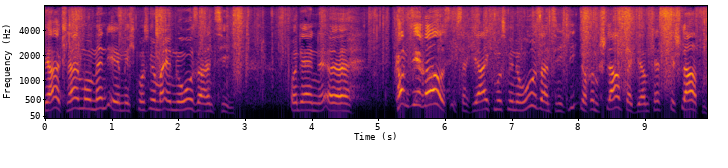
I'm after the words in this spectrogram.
ja, kleinen Moment eben, ich muss mir mal eben eine Hose anziehen. Und dann, äh, kommen Sie raus. Ich sag, ja, ich muss mir eine Hose anziehen. Ich liege noch im Schlafsack, wir haben fest geschlafen.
